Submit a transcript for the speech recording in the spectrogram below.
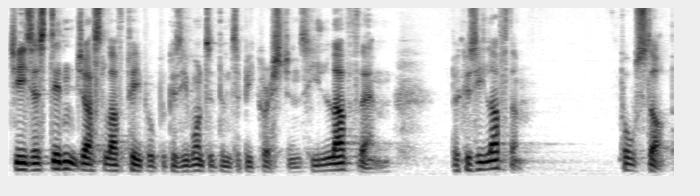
Jesus didn't just love people because he wanted them to be Christians, he loved them because he loved them. Full stop.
